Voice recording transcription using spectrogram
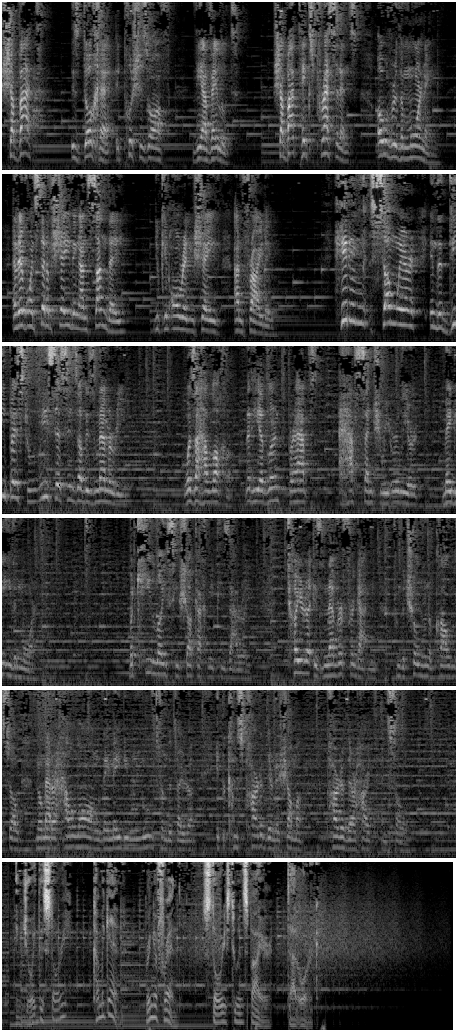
Shabbat is doche, it pushes off the Avelut. Shabbat takes precedence over the mourning. And therefore instead of shaving on Sunday, you can already shave on Friday. Hidden somewhere in the deepest recesses of his memory was a halacha that he had learned perhaps a half century earlier, maybe even more. But ki loisi shakach mi pizaroi. Torah is never forgotten from the children of Klal Yisrael, no matter how long they may be removed from the Torah. It becomes part of their neshama, part of their heart and soul. Enjoyed this story? Come again. Bring a friend. Stories to inspire.org.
